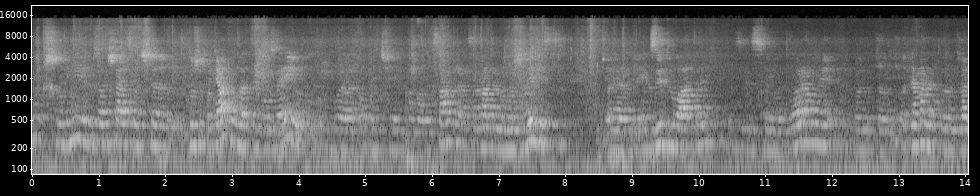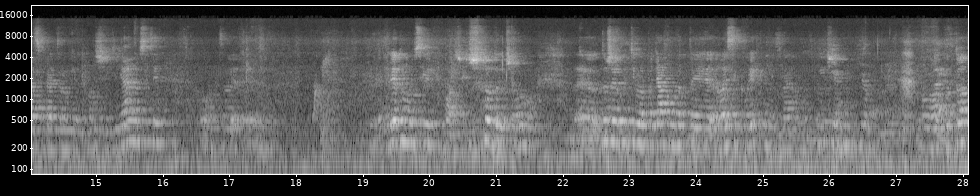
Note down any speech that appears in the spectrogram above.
Ну, мені залишається лише дуже подякувати музею в обличчі пана Олександра за надану можливість е, звітувати своїми творами. Для мене було 25 років творчої діяльності. От, е, е, я думаю, всі бачать, що до чого. Е, Дуже хотіла подякувати Лесі Клик, не знаю, вона тут чи ні. Бо бо то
